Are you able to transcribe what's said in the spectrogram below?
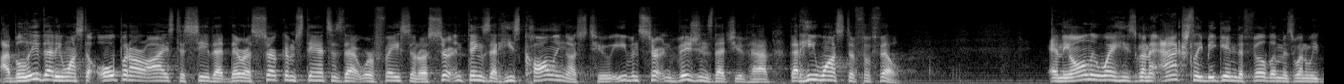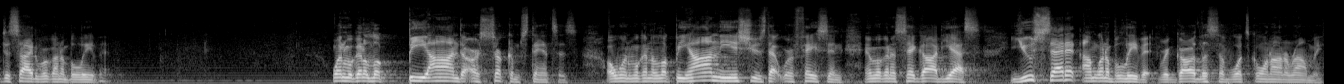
I believe that He wants to open our eyes to see that there are circumstances that we're facing, or certain things that He's calling us to, even certain visions that you've had, that He wants to fulfill. And the only way He's going to actually begin to fill them is when we decide we're going to believe it when we're going to look beyond our circumstances, or when we're going to look beyond the issues that we're facing, and we're going to say, God, yes, you said it, I'm going to believe it, regardless of what's going on around me.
